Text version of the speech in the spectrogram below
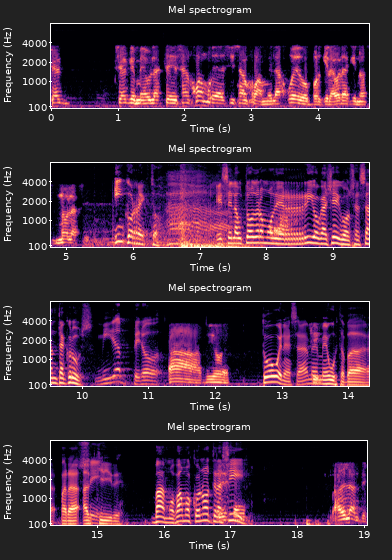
ya, ya que me hablaste de San Juan, voy a decir San Juan, me la juego porque la verdad que no, no la sé. Incorrecto. Es el autódromo de Río Gallegos, Santa Cruz. Mira, pero. Ah, Dios. Estuvo buena esa, ¿eh? me, Sí. me gusta para, para Sí. adquirir. Vamos, vamos con otra, sí. Adelante.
